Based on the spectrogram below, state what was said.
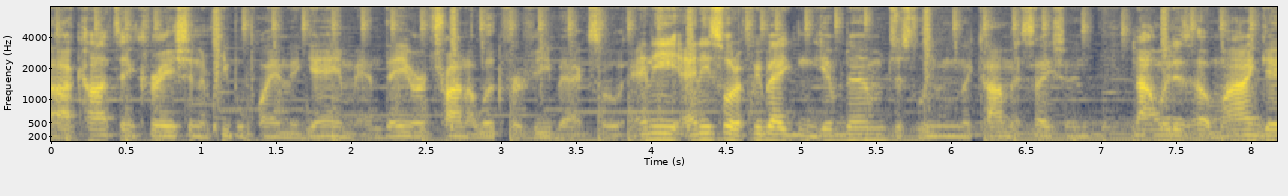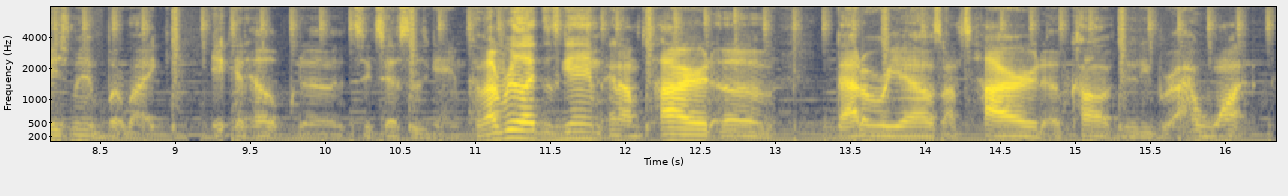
uh, content creation and people playing the game and they are trying to look for feedback. So any any sort of feedback you can give them just leave them in the comment section. Not only does it help my engagement but like it could help the success of this game. Because i really like this game and i'm tired of battle royales. I'm tired of call of duty bro. I want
